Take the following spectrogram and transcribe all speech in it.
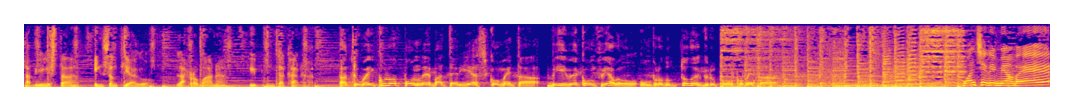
También está en Santiago, La Romana y Punta Cana. A tu vehículo ponle baterías Cometa. Vive confiado, un producto del grupo Cometa. Juanchi, dime a ver.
